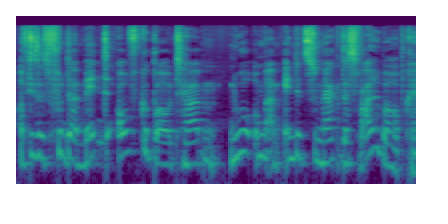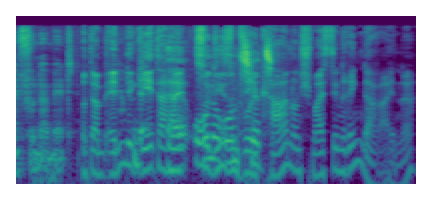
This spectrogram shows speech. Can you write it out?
auf dieses Fundament aufgebaut haben, nur um am Ende zu merken, das war überhaupt kein Fundament. Und am Ende geht er halt äh, zu diesem Vulkan und schmeißt den Ring da rein, ne?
